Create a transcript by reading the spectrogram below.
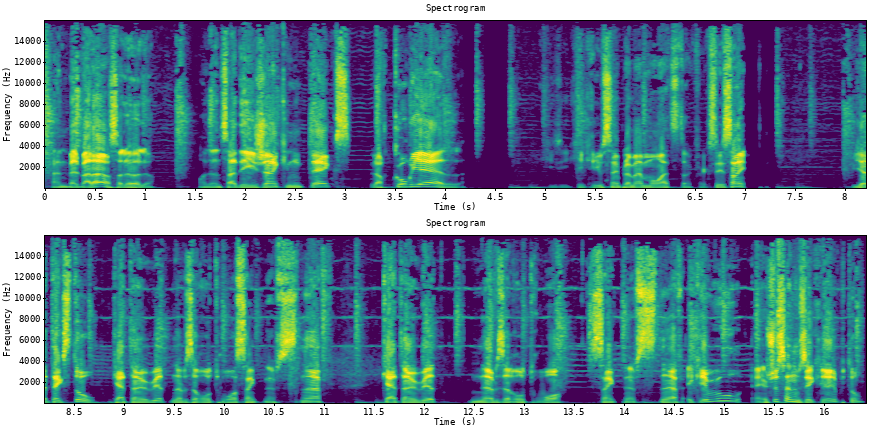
ça a une belle valeur, ça là. là. On donne ça à des gens qui nous textent leur courriel. Qui, écrivent simplement Mont Adstock. Fait que c'est simple. Via texto 418-903-5969. 418-903-5969. Écrivez-vous, euh, juste à nous écrire plutôt,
